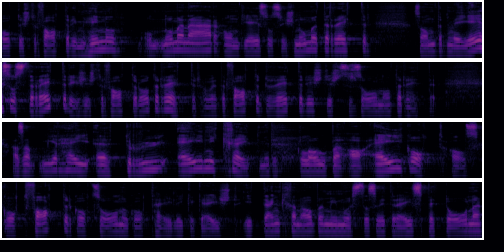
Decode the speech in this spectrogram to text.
Gott ist der Vater im Himmel und nur er und Jesus ist nur der Retter, sondern wenn Jesus der Retter ist, ist der Vater auch der Retter. Und wenn der Vater der Retter ist, ist der Sohn auch der Retter. Also wir haben eine Dreieinigkeit. Wir glauben an einen Gott, als Gott Vater, Gott Sohn und Gott Heiliger Geist. Ich denke aber, man muss das wieder eins betonen,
